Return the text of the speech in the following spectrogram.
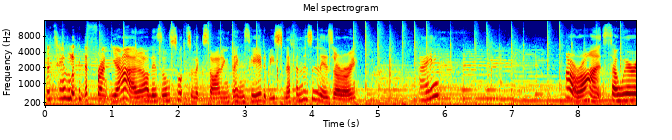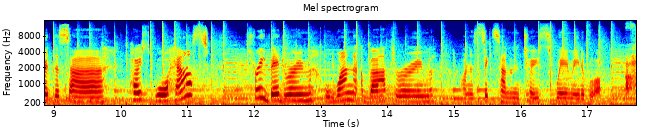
let's have a look at the front yard. Oh, there's all sorts of exciting things here to be sniffing, isn't there, Zoro? Hey? All right, so we're at this uh, post-war house. Three bedroom, one bathroom on a 602 square metre block. Ah,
